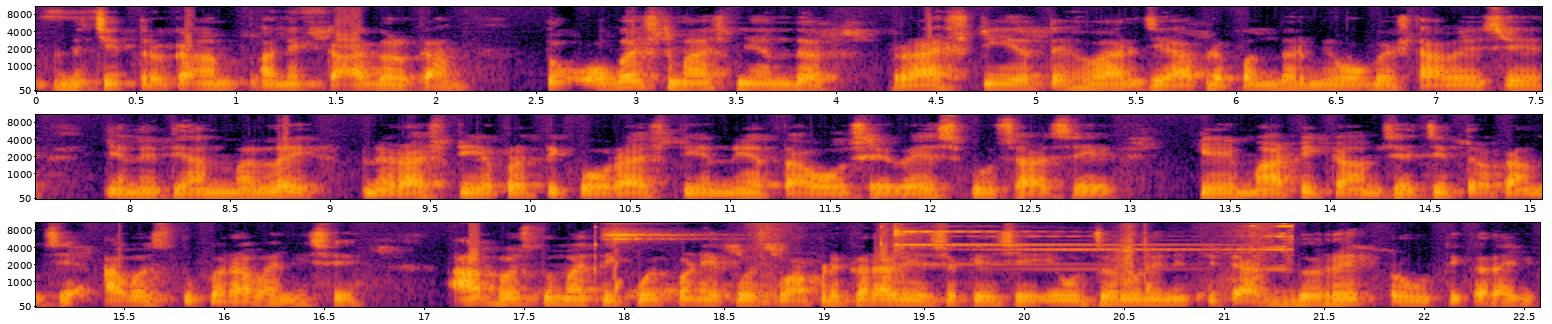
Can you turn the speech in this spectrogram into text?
અને ચિત્રકામ અને કાગળકામ. તો ઓગસ્ટ માસની અંદર રાષ્ટ્રીય તહેવાર જે આપણે પંદરમી ઓગસ્ટ આવે છે, એને ધ્યાનમાં લઈ અને રાષ્ટ્રીય પ્રતીકો, રાષ્ટ્રીય નેતાઓ છે, વેશભૂષા છે કે માટીકામ છે, ચિત્રકામ છે, આ વસ્તુ કરાવવાની છે. આ વસ્તુમાંથી કોઈ પણ એક વસ્તુ આપણે કરાવી શકીએ છીએ એવું જરૂરી નથી કે આ દરેક પ્રવૃત્તિ કરાવી.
